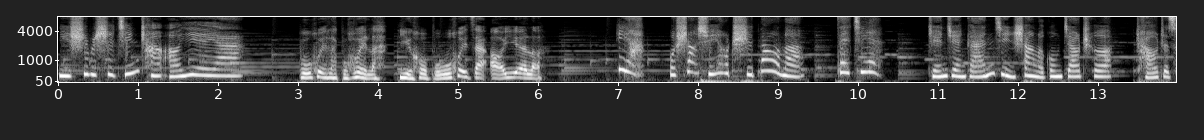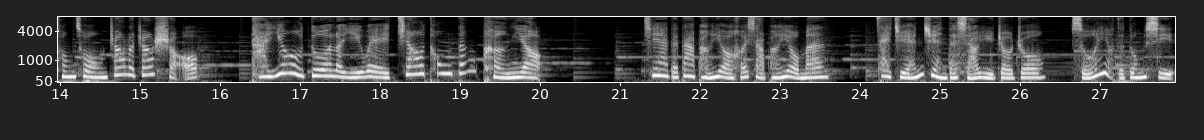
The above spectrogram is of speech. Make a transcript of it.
你是不是经常熬夜呀？不会了，不会了，以后不会再熬夜了。哎呀，我上学要迟到了，再见！卷卷赶紧上了公交车，朝着聪聪招了招手。他又多了一位交通灯朋友。亲爱的，大朋友和小朋友们，在卷卷的小宇宙中，所有的东西。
